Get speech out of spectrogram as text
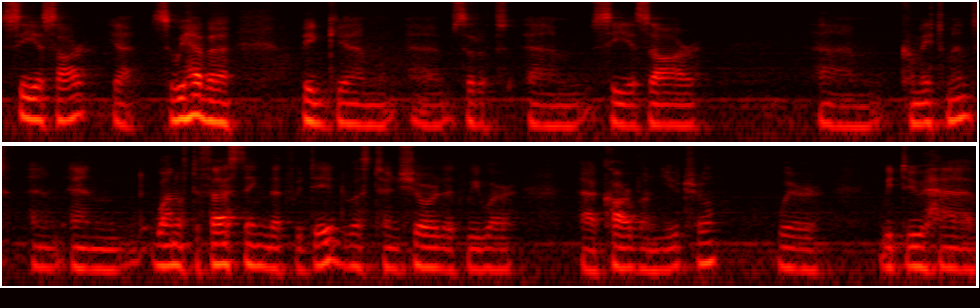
CSR. Yeah. So we have a big um, um, sort of um, CSR commitment, and and one of the first things that we did was to ensure that we were uh, carbon neutral. Where we do have,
